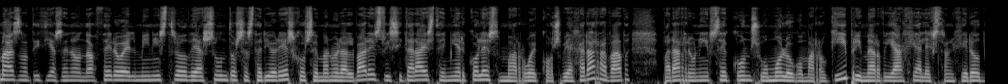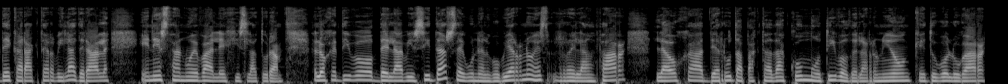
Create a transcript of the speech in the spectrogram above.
Más noticias en Onda Cero. El ministro de Asuntos Exteriores, José Manuel Álvarez, visitará este miércoles Marruecos. Viajará a Rabat para reunirse con su homólogo marroquí, primer viaje al extranjero de carácter bilateral en esta nueva legislatura. El objetivo de la visita, según el Gobierno, es relanzar la hoja de ruta pactada con motivo de la reunión que tuvo lugar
